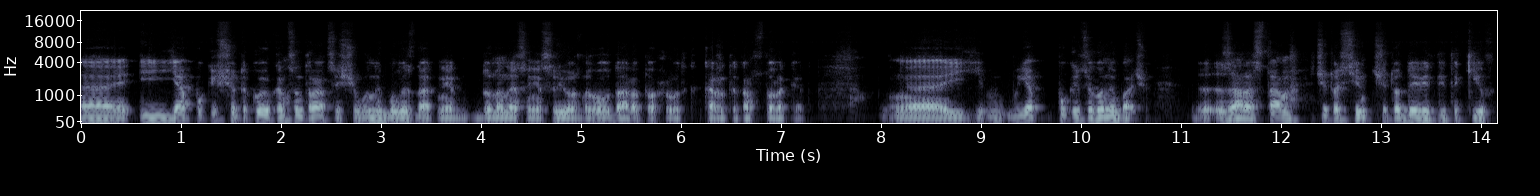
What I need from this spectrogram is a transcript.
Е, і я поки що такої концентрації, що вони були здатні до нанесення серйозного удару, то що ви кажете, там 100 ракет. Е, я поки цього не бачу. Е, Зараз там чи то 7, чи то 9 літаків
